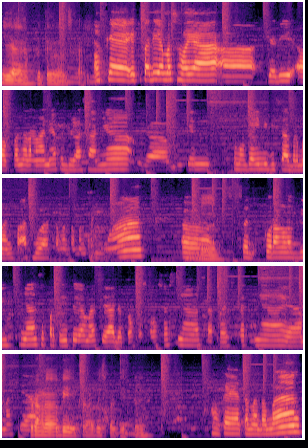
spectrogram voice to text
iya betul sekali Oke, itu tadi ya Mas Hoya. Eh, jadi eh, penerangannya, penjelasannya udah mungkin semoga ini bisa bermanfaat buat teman-teman semua. Eh, sed- kurang lebihnya seperti itu ya Mas ya. Ada proses-prosesnya, step by stepnya ya Mas ya. kurang lebih kurang lebih seperti itu Oke teman-teman,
